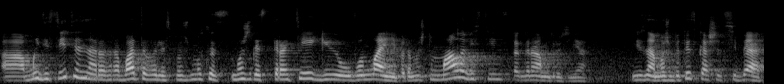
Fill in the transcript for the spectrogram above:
А, мы действительно разрабатывали, можно сказать, стратегию в онлайне, потому что мало вести Инстаграм, друзья не знаю, может быть, ты скажешь от себя,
